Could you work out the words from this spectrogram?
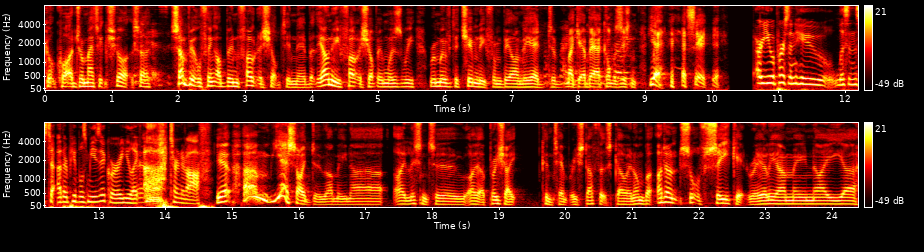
got quite a dramatic shot so some people think I've been photoshopped in there but the only photoshopping was we removed the chimney from behind my head to make it a better composition yeah that's it yeah. Are you a person who listens to other people's music, or are you like, ah, turn it off? Yeah, um, yes, I do. I mean, uh, I listen to, I appreciate contemporary stuff that's going on, but I don't sort of seek it really. I mean, I, uh,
